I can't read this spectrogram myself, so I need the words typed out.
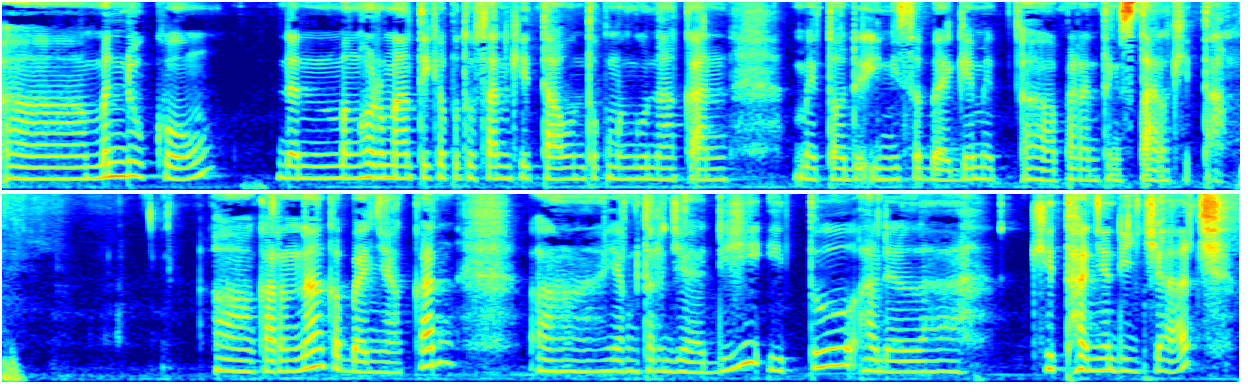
uh, mendukung dan menghormati keputusan kita untuk menggunakan metode ini sebagai uh, parenting style kita. Uh, karena kebanyakan uh, yang terjadi itu adalah kitanya dijudge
